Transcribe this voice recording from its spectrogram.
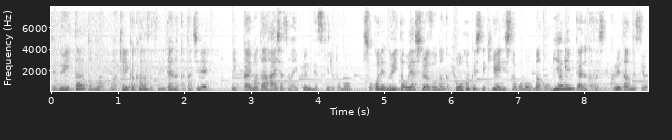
で、抜いた後の、まあ、経過観察みたいな形で、一回また歯医者さん行くんですけれども、そこで抜いた親知らずをなんか漂白して綺麗にしたものをなんかお土産みたいな形でくれたんですよ。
